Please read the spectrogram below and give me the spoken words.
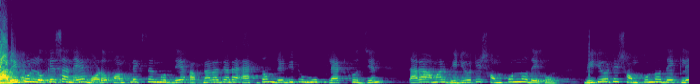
বারুইপুর লোকেশানে বড় কমপ্লেক্সের মধ্যে আপনারা যারা একদম রেডি টু মুভ ফ্ল্যাট খুঁজছেন, তারা আমার ভিডিওটি সম্পূর্ণ দেখুন। ভিডিওটি সম্পূর্ণ দেখলে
